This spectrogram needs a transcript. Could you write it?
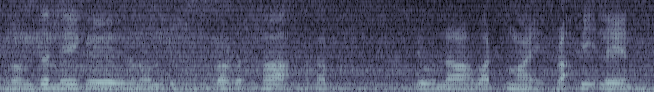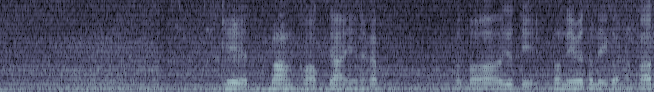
ถนนเส้นนี้คือถนนอิสรภาพนะครับ อยู่หน้าวัดใหม่พระพิเลน เขตบางกอกใหญ่นะครับก็ขอยุติตอนนี้ไว้เท่านี้ก่อนนะครับ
